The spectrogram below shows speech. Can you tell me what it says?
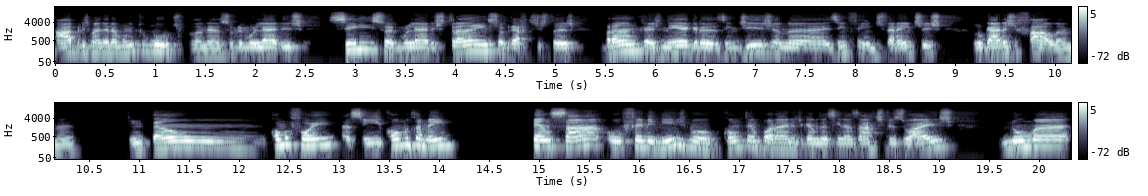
abre de maneira muito múltipla, né? sobre mulheres cis, sobre mulheres trans, sobre artistas brancas, negras, indígenas, enfim, diferentes lugares de fala. Né? Então, como foi, assim, e como também pensar o feminismo contemporâneo, digamos assim, nas artes visuais, numa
